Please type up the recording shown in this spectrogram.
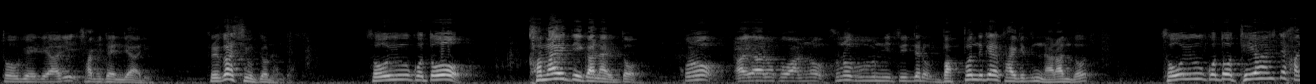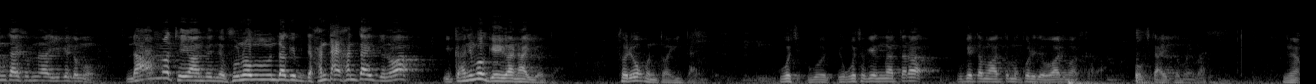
陶芸であり、三味線であり、それから宗教なんです。そういうことを構えていかないと、この IR 法案の負の部分についての抜本的な解決にならんぞ。そういうことを提案して反対するならいいけども、何も提案せんで、負の部分だけ見て反対反対というのは、いかにも芸がないよと。それを本当は言いたいんです。ごごご所見があったら、受けたまってもこれで終わりますから、おきたいと思います。では、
